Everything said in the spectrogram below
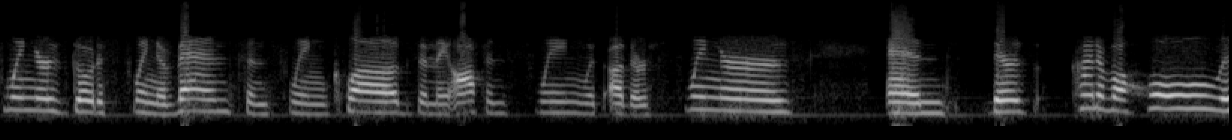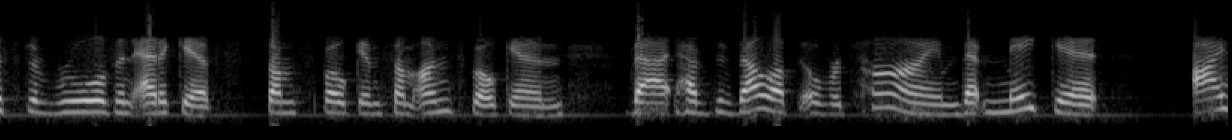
swingers go to swing events and swing clubs and they often swing with other swingers and there's kind of a whole list of rules and etiquettes, some spoken, some unspoken, that have developed over time that make it, I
